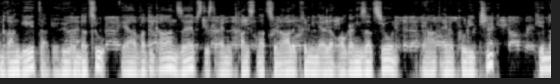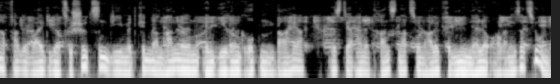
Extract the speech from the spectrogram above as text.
Drangheta gehören dazu. Der Vatikan selbst ist eine transnationale kriminelle Organisation. Er hat eine Politik, Kindervergewaltiger zu schützen, die mit Kindern handeln in ihren Gruppen. Daher ist er eine transnationale kriminelle Organisation,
